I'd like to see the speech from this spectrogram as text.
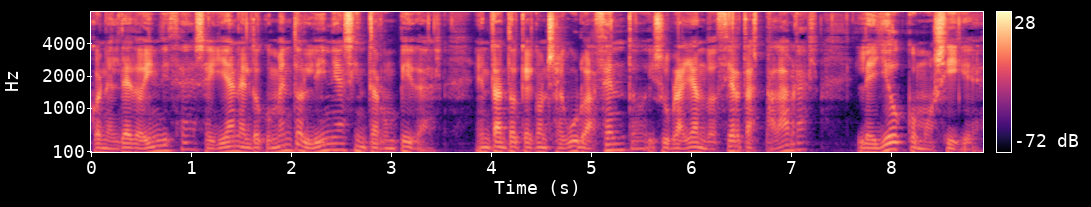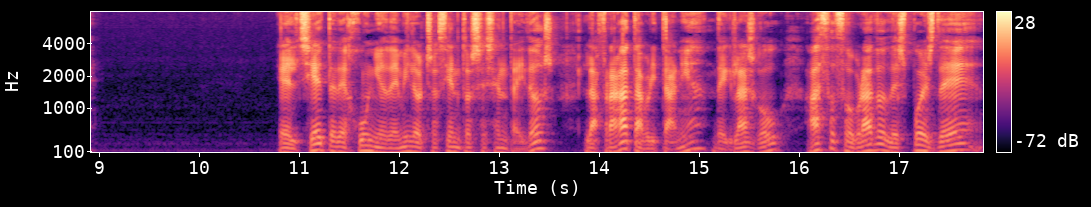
Con el dedo índice seguían el documento líneas interrumpidas, en tanto que con seguro acento y subrayando ciertas palabras, leyó como sigue. El 7 de junio de 1862, la fragata Britannia, de Glasgow, ha zozobrado después de...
